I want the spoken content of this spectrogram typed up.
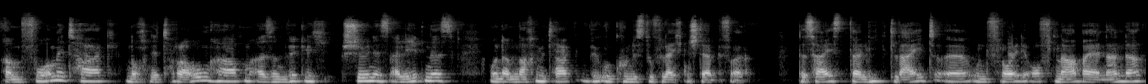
am Vormittag noch eine Trauung haben, also ein wirklich schönes Erlebnis, und am Nachmittag beurkundest du vielleicht einen Sterbefall. Das heißt, da liegt Leid äh, und Freude oft nah beieinander.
